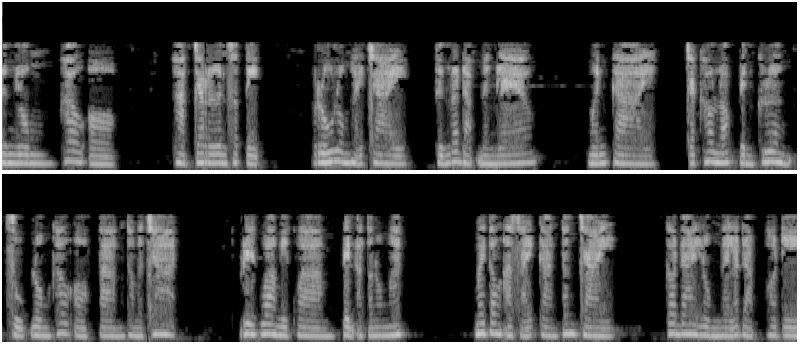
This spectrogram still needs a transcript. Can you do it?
ดึงลมเข้าออก หากเจริญสติ รู้ลมหายใจถึงระดับหนึ่งแล้ว เหมือนกายจะเข้าล็อกเป็นเครื่องสูบลมเข้าออกตามธรรมชาติ เรียกว่ามีความเป็นอัตโนมัติ ไม่ต้องอาศัยการตั้งใจ ก็ได้ลมในระดับพอดี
